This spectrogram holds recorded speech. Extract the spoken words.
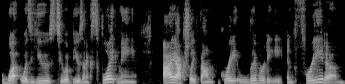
what was used to abuse and exploit me, I actually found great liberty and freedom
